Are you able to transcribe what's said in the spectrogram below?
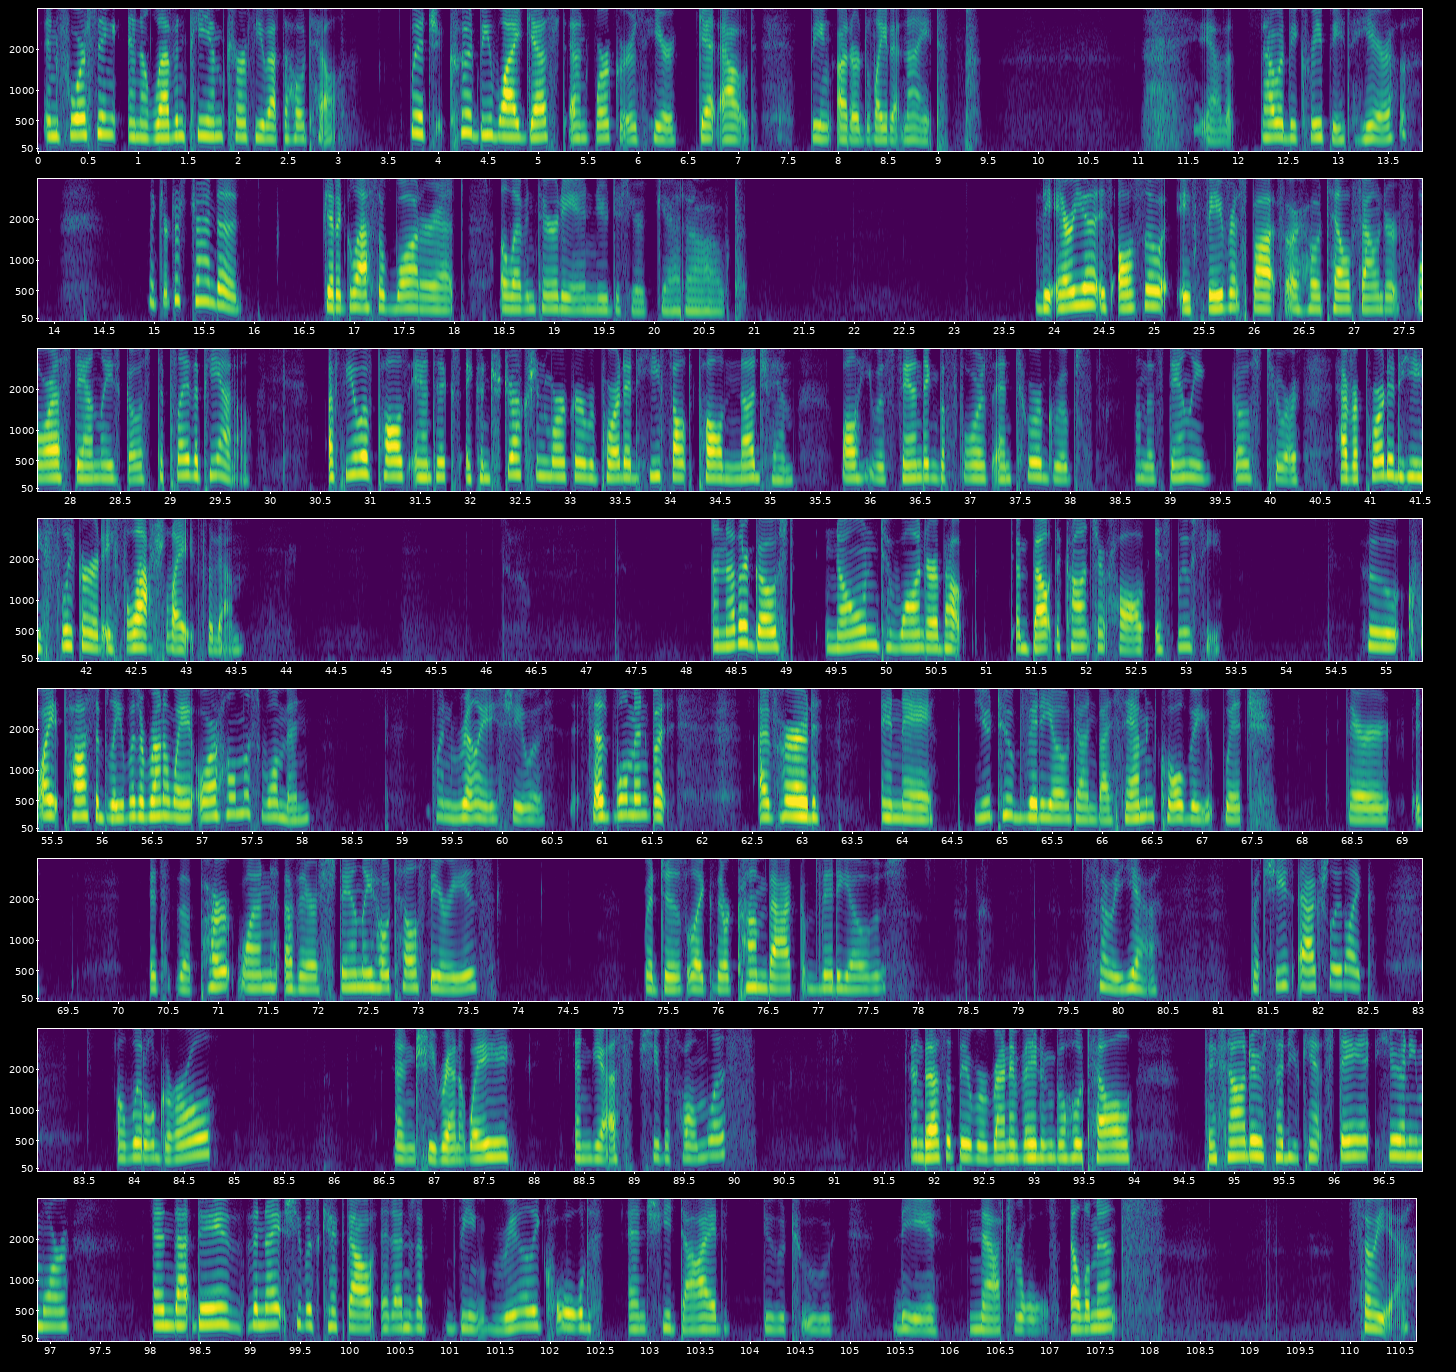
enforcing an 11 p.m. curfew at the hotel, which could be why guests and workers here get out, being uttered late at night. yeah, that that would be creepy to hear. like you're just trying to get a glass of water at 11:30 and you just hear get out. The area is also a favorite spot for hotel founder Flora Stanley's ghost to play the piano. A few of Paul's antics, a construction worker reported he felt Paul nudge him while he was sanding the floors, and tour groups on the Stanley Ghost Tour have reported he flickered a flashlight for them. Another ghost known to wander about about the concert hall is Lucy, who quite possibly was a runaway or a homeless woman, when really she was. It says woman, but I've heard in a YouTube video done by Sam and Colby, which they're it, it's the part one of their Stanley Hotel series, which is like their comeback videos. So yeah. But she's actually like a little girl and she ran away. And yes, she was homeless. And as they were renovating the hotel, they found her, said you can't stay here anymore. And that day, the night she was kicked out, it ended up being really cold, and she died due to the natural elements. So, yeah.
